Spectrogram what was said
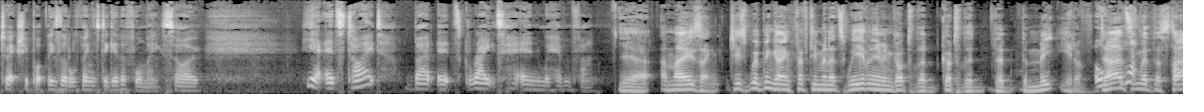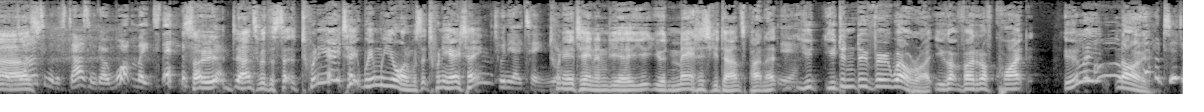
to actually put these little things together for me. So, yeah, it's tight, but it's great, and we're having fun. Yeah, amazing. Jeez, we've been going 50 minutes. We haven't even got to the got to the the, the meat yet of Oh, Dancing what? with the Oh, Stars. dancing with the stars, and go. What meets that? so, Dancing with the Stars. 2018. When were you on? Was it 2018? 2018. yeah. 2018, and yeah, you, you had Matt as your dance partner. Yeah. You you didn't do very well, right? You got voted off quite early. no. Oh, did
